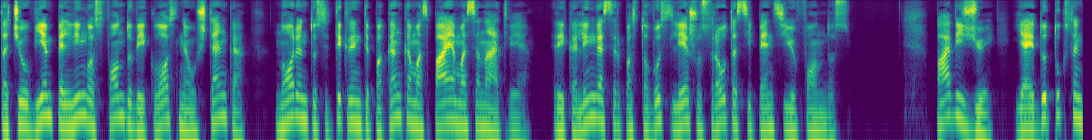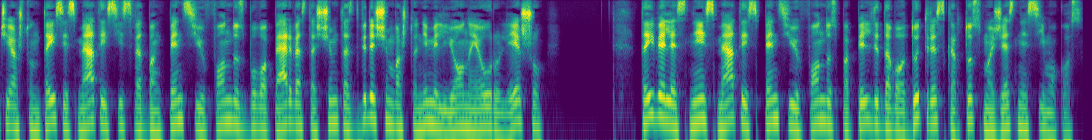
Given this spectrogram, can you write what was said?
Tačiau vien pelningos fondų veiklos neužtenka, norint užsitikrinti pakankamas pajamas senatvėje. Reikalingas ir pastovus lėšų srautas į pensijų fondus. Pavyzdžiui, jei 2008 metais į Svetbank pensijų fondus buvo pervesta 128 milijonai eurų lėšų, tai vėlesniais metais pensijų fondus papildydavo 2-3 kartus mažesnės įmokos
